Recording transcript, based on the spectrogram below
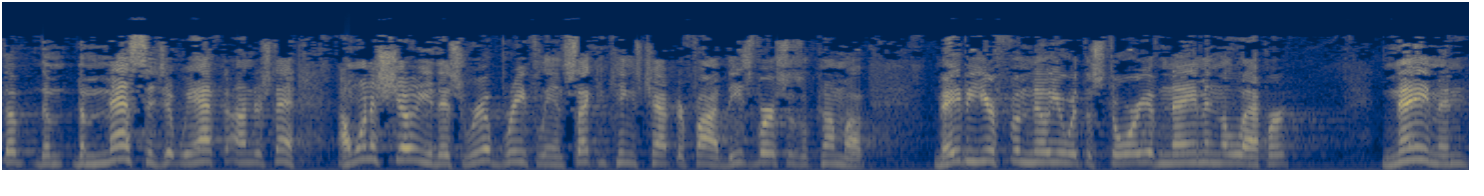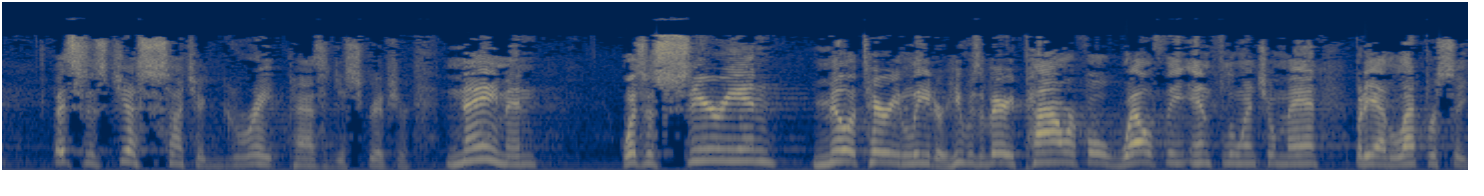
the, the, the message that we have to understand. I want to show you this real briefly in 2 Kings chapter 5. These verses will come up. Maybe you're familiar with the story of Naaman the leper. Naaman, this is just such a great passage of scripture. Naaman was a Syrian military leader. He was a very powerful, wealthy, influential man, but he had leprosy.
